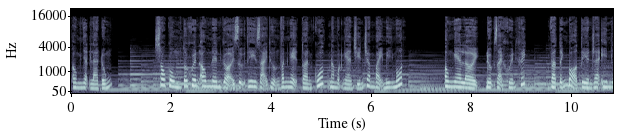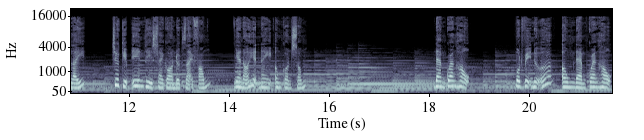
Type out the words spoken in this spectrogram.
Ông nhận là đúng. Sau cùng, tôi khuyên ông nên gửi dự thi Giải thưởng Văn nghệ Toàn quốc năm 1971. Ông nghe lời, được giải khuyến khích và tính bỏ tiền ra in lấy. Chưa kịp in thì Sài Gòn được giải phóng. Nghe nói hiện nay ông còn sống. Đàm Quang Hậu Một vị nữa, ông Đàm Quang Hậu,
